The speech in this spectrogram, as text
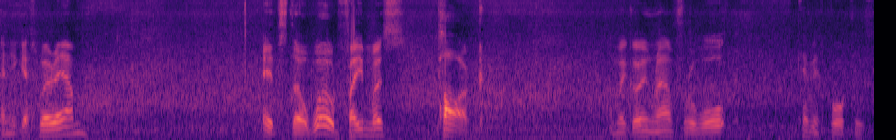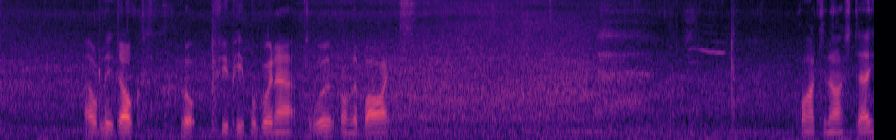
And you guess where I am? It's the world famous park. And we're going round for a walk. Kevin's brought his elderly dog. Look, a few people going out to work on the bikes. Quite a nice day.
